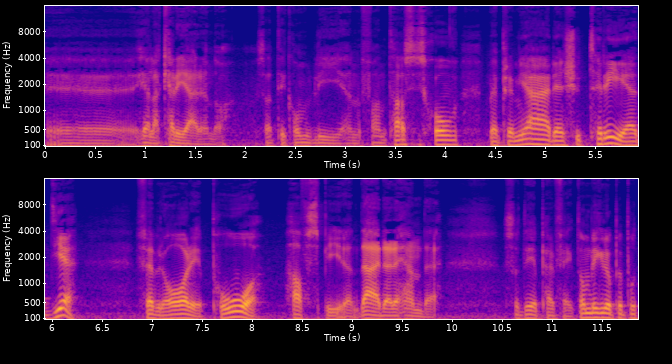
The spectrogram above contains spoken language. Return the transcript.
eh, hela karriären då. Så att det kommer bli en fantastisk show med premiär den 23 februari på Havspiren, där, där det hände. Så det är perfekt. De ligger uppe på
